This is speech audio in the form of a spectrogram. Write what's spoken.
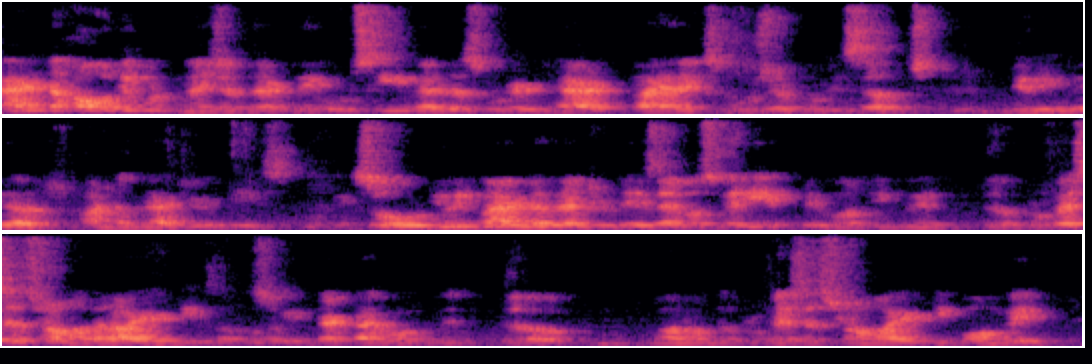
and how they would measure that? They would see whether student had prior exposure to research during their undergraduate days. Okay. So during my undergraduate days, I was very active working with uh, professors from other IITs also. In fact, I worked with uh, one of the professors from IIT Bombay Okay.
